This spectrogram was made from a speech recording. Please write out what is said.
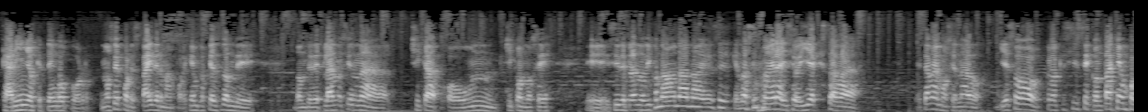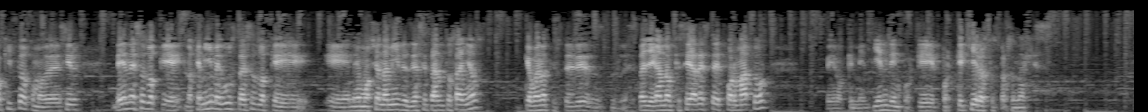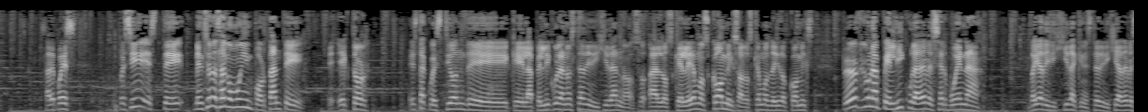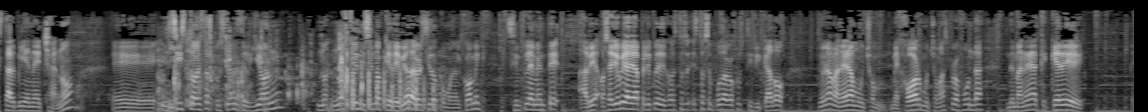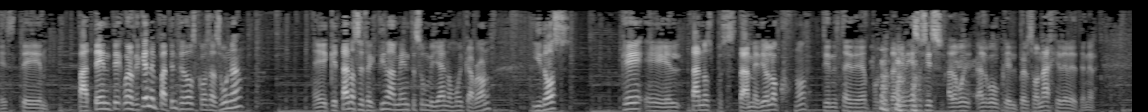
cariño que tengo por, no sé, por Spider-Man, por ejemplo, que es donde, donde de plano si una chica o un chico, no sé, eh, sí de plano dijo, no, no, no, es que no se muera y se oía que estaba, estaba emocionado. Y eso creo que sí se contagia un poquito como de decir, ven, eso es lo que, lo que a mí me gusta, eso es lo que eh, me emociona a mí desde hace tantos años. Qué bueno que ustedes pues, les está llegando, aunque sea de este formato, pero que me entienden por qué, por qué quiero estos personajes. Sale pues, pues sí, este, mencionas algo muy importante, eh, Héctor. esta cuestión de que la película no está dirigida a los que leemos cómics o a los que hemos leído cómics, pero creo que una película debe ser buena, vaya dirigida quien esté dirigida, debe estar bien hecha, ¿no? Eh, insisto, estas cuestiones del guion, no, no, estoy diciendo que debió de haber sido como en el cómic, simplemente había, o sea, yo vi la película y dijo, esto, esto se pudo haber justificado de una manera mucho mejor, mucho más profunda, de manera que quede, este, patente, bueno, que queden patente dos cosas. Una, eh, que Thanos efectivamente es un villano muy cabrón. Y dos, que eh, el Thanos pues está medio loco, ¿no? Tiene esta idea, porque también eso sí es algo, algo que el personaje debe tener.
